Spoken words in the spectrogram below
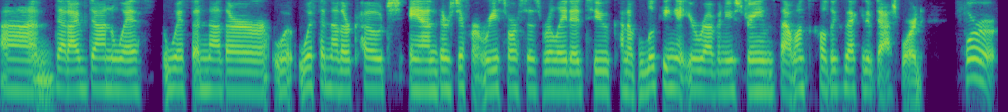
um, that I've done with with another w- with another coach, and there's different resources related to kind of looking at your revenue streams. That one's called Executive Dashboard. For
